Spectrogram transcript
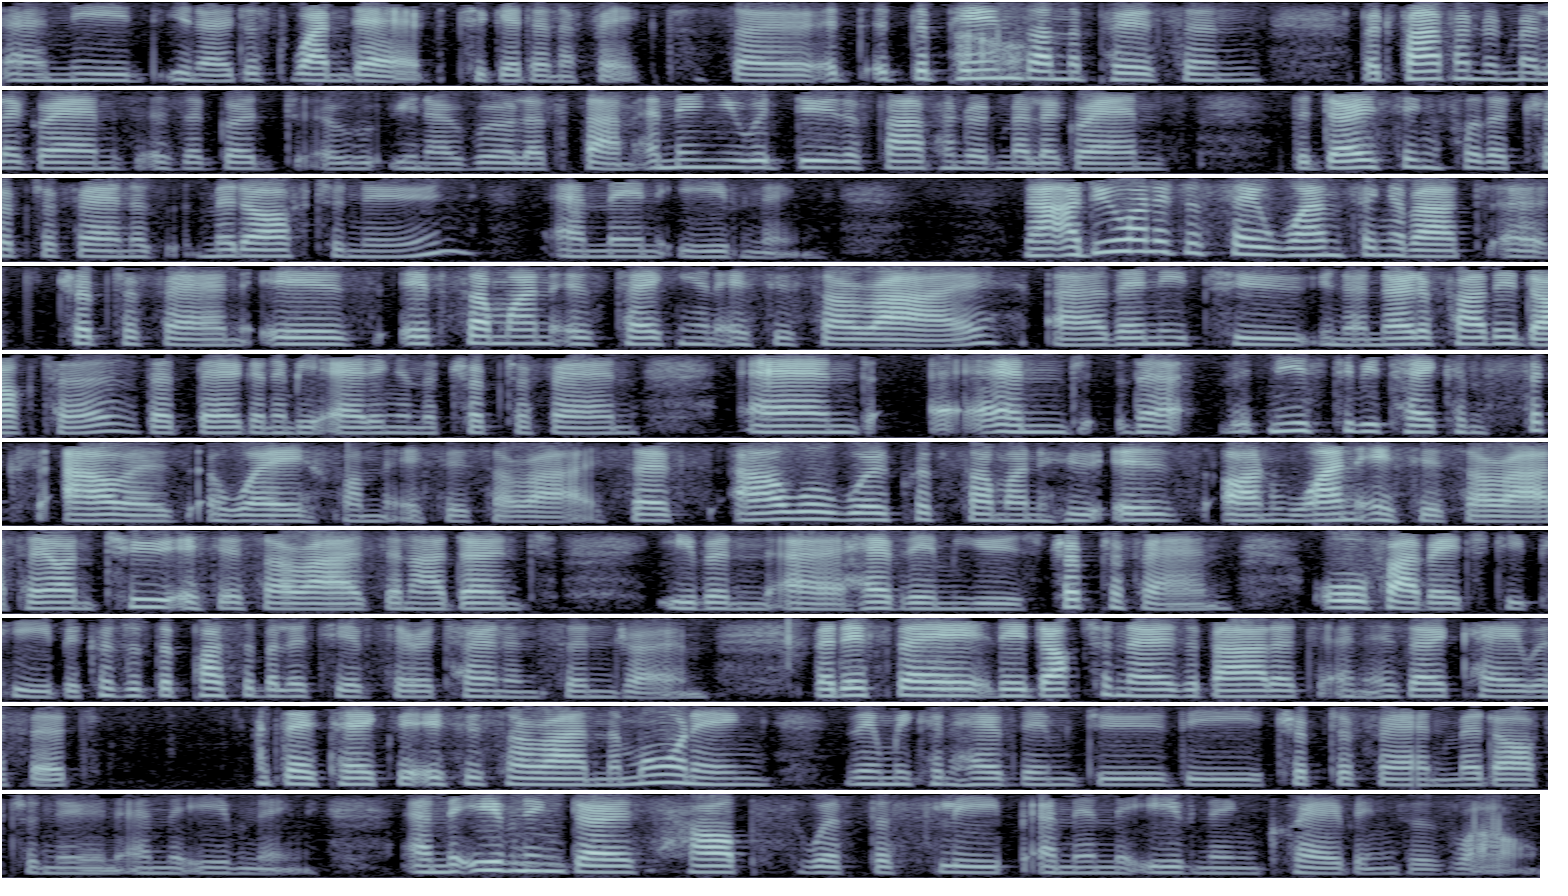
uh, need, you know, just one dab to get an effect. So it, it depends oh. on the person, but 500 milligrams is a good, uh, you know, rule of thumb. And then you would do the 500 milligrams. The dosing for the tryptophan is mid-afternoon and then evening. Now, I do want to just say one thing about uh, tryptophan is if someone is taking an SSRI, uh, they need to, you know, notify their doctor that they're going to be adding in the tryptophan, and and that it needs to be taken six hours away from the SSRI. So if I will work with someone who is on one SSRI, if they're on two SSRIs, then I don't even uh, have them use tryptophan or 5-HTP because of the possibility of serotonin syndrome. But if they, their doctor knows about it and is okay with it, if they take the SSRI in the morning, then we can have them do the tryptophan mid-afternoon and the evening. And the evening dose helps with the sleep and then the evening cravings as well.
